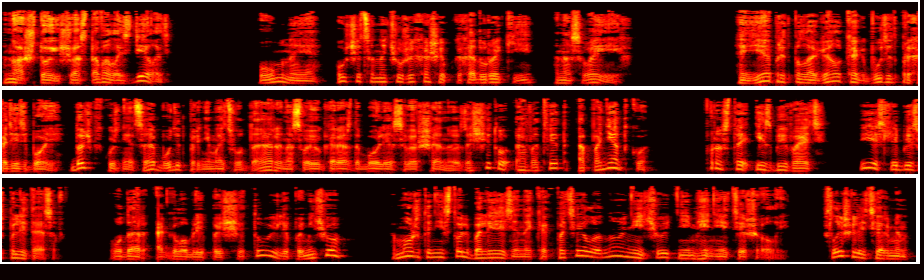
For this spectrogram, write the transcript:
Ну а что еще оставалось делать? Умные учатся на чужих ошибках, а дураки — на своих. Я предполагал, как будет проходить бой. Дочка кузнеца будет принимать удары на свою гораздо более совершенную защиту, а в ответ оппонентку просто избивать, если без политесов. Удар оглоблей по щиту или по мечу может и не столь болезненный, как по телу, но ничуть не менее тяжелый. Слышали термин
